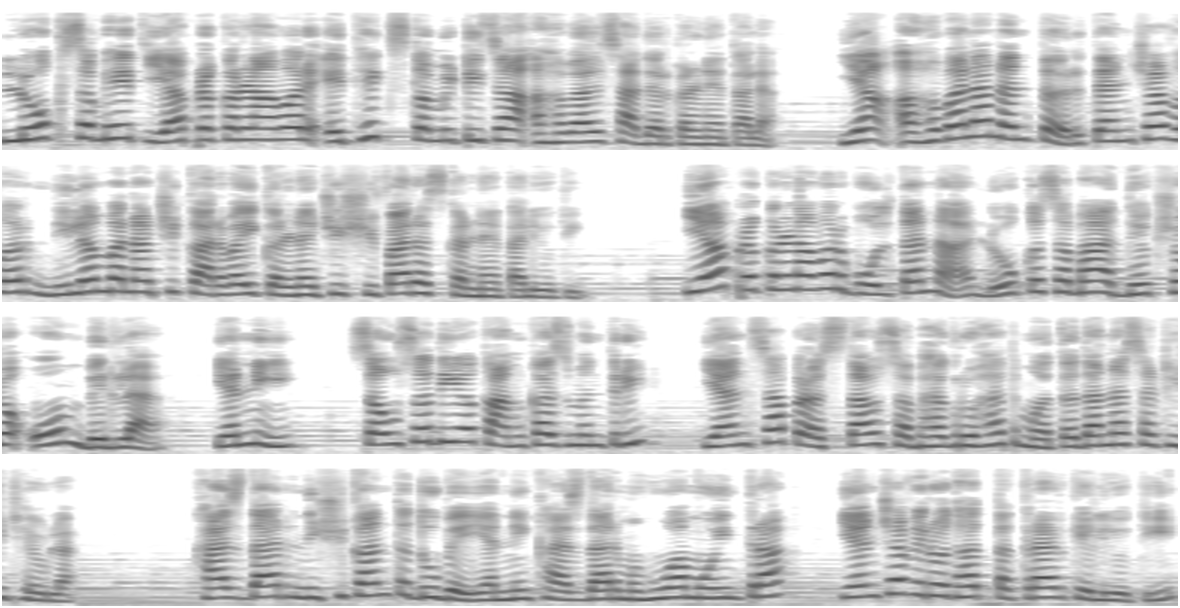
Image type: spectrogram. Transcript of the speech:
लोकसभेत या प्रकरणावर एथिक्स कमिटीचा अहवाल सादर करण्यात आला. या अहवालानंतर त्यांच्यावर निलंबनाची कारवाई करण्याची शिफारस करण्यात आली होती. या प्रकरणावर बोलताना लोकसभा अध्यक्ष ओम बिर्ला यांनी संसदीय कामकाज मंत्री यांचा प्रस्ताव सभागृहात मतदानासाठी ठेवला. खासदार निशिकांत दुबे यांनी खासदार महुआ मोइंत्रा यांच्या विरोधात तक्रार केली होती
